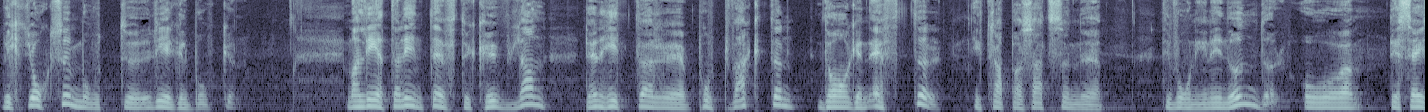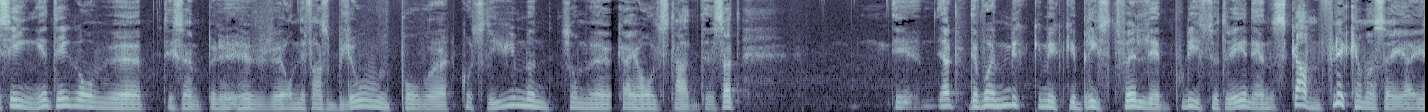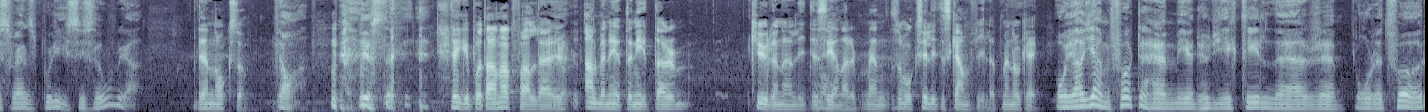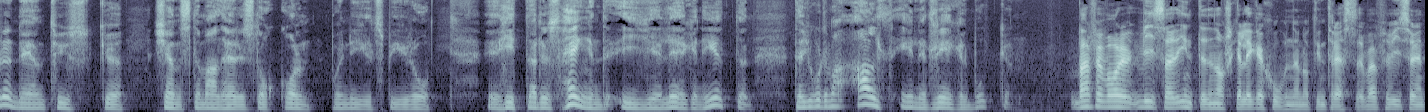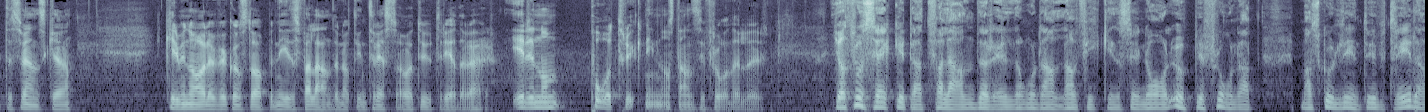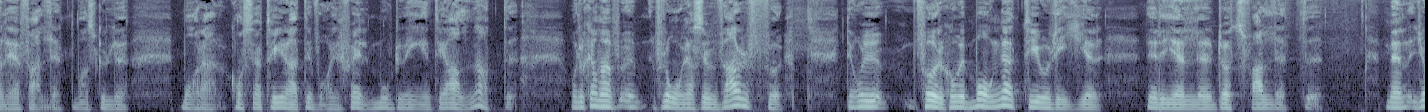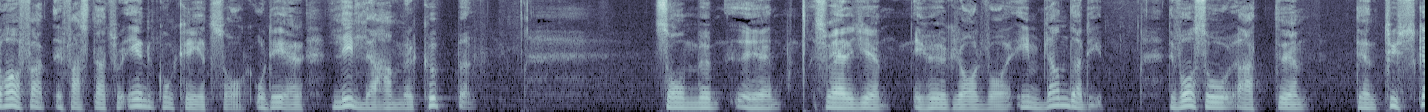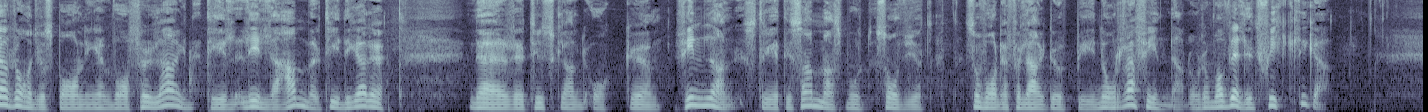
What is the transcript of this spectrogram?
Vilket ju också är emot eh, regelboken. Man letar inte efter kulan. Den hittar portvakten dagen efter i trappasatsen till våningen inunder. Och det sägs ingenting om eh, till exempel hur, om det fanns blod på eh, kostymen som eh, Kai Holst hade. Så att, det, ja, det var en mycket, mycket bristfällig polisutredning. En skamfläck kan man säga i svensk polishistoria. Den också? Ja, just det. tänker på ett annat fall där allmänheten hittar kulorna lite ja. senare, men som också är lite skamfilat, men okej. Okay. Och jag har jämfört det här med hur det gick till när eh, året före när en tysk eh, tjänsteman här i Stockholm på en nyhetsbyrå eh, hittades hängd i lägenheten. Där gjorde man allt enligt regelboken. Varför var, visar inte den norska legationen något intresse? Varför visar inte svenska kriminalöverkonstapeln Nils Fallander något intresse av att utreda det här? Är det någon påtryckning någonstans ifrån eller? Jag tror säkert att Falander eller någon annan fick en signal uppifrån att man skulle inte utreda det här fallet. Man skulle bara konstatera att det var ett självmord och ingenting annat. Och då kan man fråga sig varför. Det har ju förekommit många teorier när det gäller dödsfallet. Men jag har fastnat för en konkret sak och det är Lillehammerkuppen. Som eh, Sverige i hög grad var inblandad i. Det var så att eh, den tyska radiospaningen var förlagd till Lillehammer tidigare när Tyskland och eh, Finland stred tillsammans mot Sovjet så var den förlagd uppe i norra Finland och de var väldigt skickliga.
